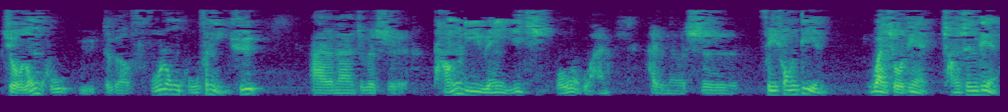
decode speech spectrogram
九龙湖与这个芙蓉湖风景区，还有呢这个是唐梨园遗址博物馆，还有呢是飞霜殿、万寿殿、长生殿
